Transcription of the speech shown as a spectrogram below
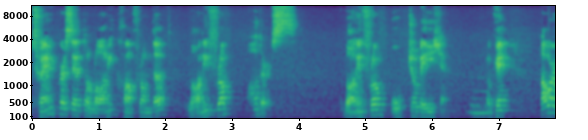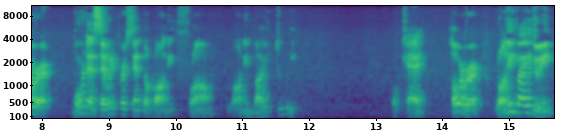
20% of learning come from the learning from others, learning from observation. Mm. Okay. However, more than 70% of learning from learning by doing. Okay. However, learning by doing,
